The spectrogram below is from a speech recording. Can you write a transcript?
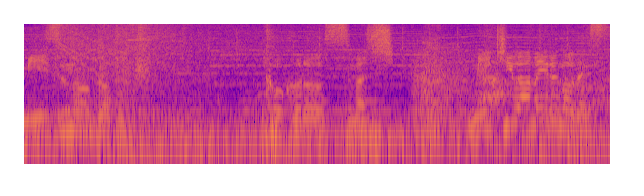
水のごとく心を澄まし見極めるのです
